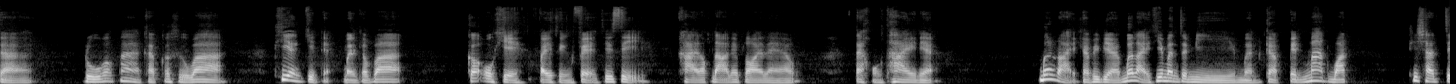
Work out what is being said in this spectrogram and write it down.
จะรู้มาก ๆ ครับ ก็คือว่าที่อังกฤษเนี่ยเหมือนกับว่าก็โอเค ไปถึงเฟสที่สี่คลายล็อกดาวน์เรียบร้อยแล้ว แต่ของไทยเนี่ย เมื่อไหร่ครับพี่เบียร์เมื่อไหร่ที่มันจะมีเหมือนกับเป็นมาตรวัดที่ชัดเจ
